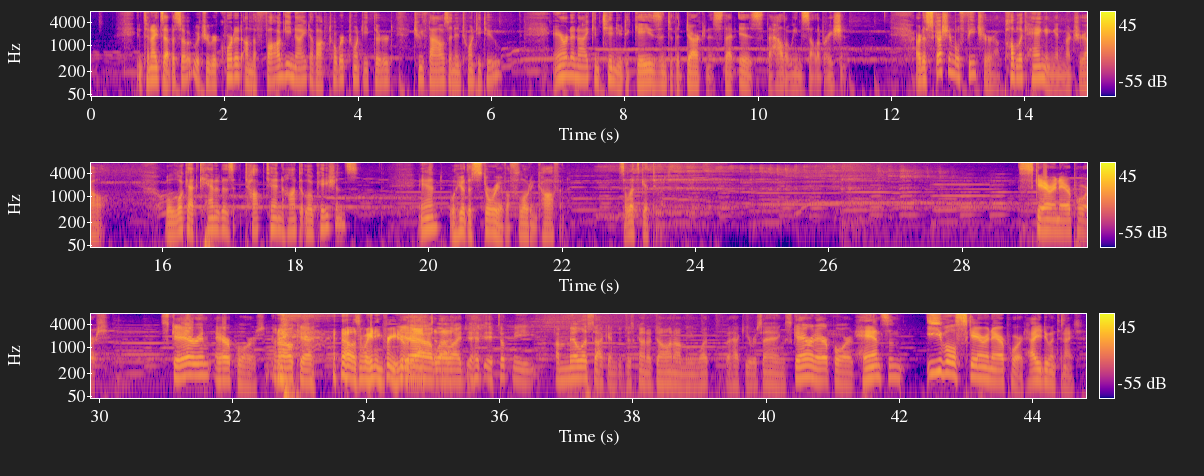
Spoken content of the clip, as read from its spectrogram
In tonight's episode, which we recorded on the foggy night of October 23rd, 2022, Aaron and I continue to gaze into the darkness that is the Halloween celebration. Our discussion will feature a public hanging in Montreal. We'll look at Canada's top 10 haunted locations, and we'll hear the story of a floating coffin. So let's get to it. Scarin Airport. Scarin Airport. Okay. I was waiting for you to yeah, react to well, that. I, it, it took me a millisecond to just kind of dawn on me what the heck you were saying. Scarin Airport. Handsome, evil Scarin Airport. How you doing tonight?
